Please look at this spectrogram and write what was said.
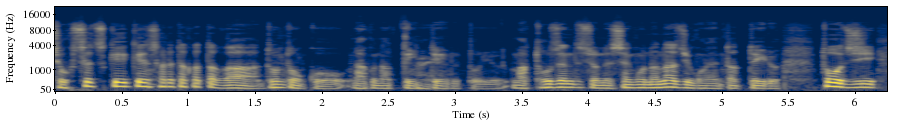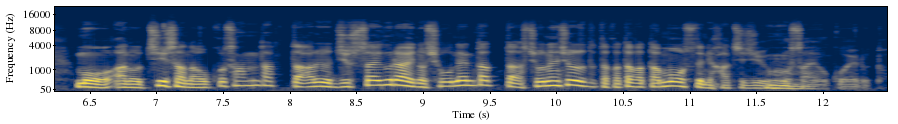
直接経験された方がどんどんこう亡くなっていっているという、まあ、当然ですよね。戦後75年経っている当時もうあの小さなお子さんだったあるいは10歳ぐらいの少年だった少年少女だった方々もすでに85歳を超えると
